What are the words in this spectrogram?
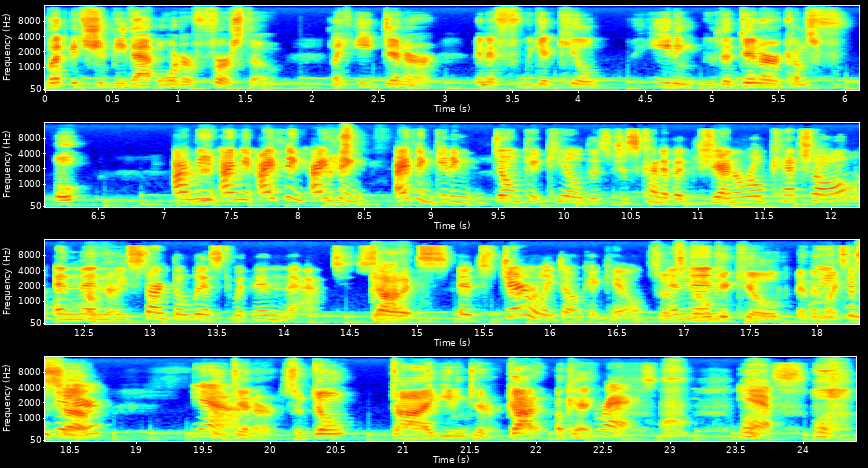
But it should be that order first, though. Like eat dinner, and if we get killed, eating the dinner comes. F- oh, I mean, I mean, I think, I think, I think getting "don't get killed" is just kind of a general catch-all, and then Okay. we start the list within that. So it. it's it's generally "don't get killed," so it's and don't then get killed, and then we'll like eat some the dinner. sub Yeah, eat dinner. So don't die eating dinner. Got it. Okay. correct. Yes. Oh,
